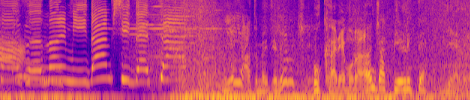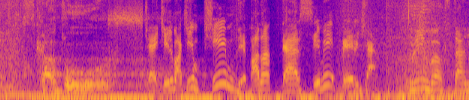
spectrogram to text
Kazanır midem şiddetten. Niye yardım edelim ki? Bu kalem onu ancak birlikte yeneriz. Skadur. Çekil bakayım. Şimdi bana dersimi vereceğim. DreamWorks'ten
